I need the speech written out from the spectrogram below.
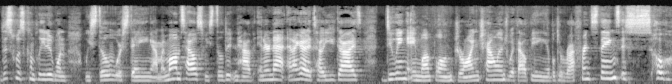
this was completed when we still were staying at my mom's house. We still didn't have internet. And I gotta tell you guys, doing a month-long drawing challenge without being able to reference things is so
